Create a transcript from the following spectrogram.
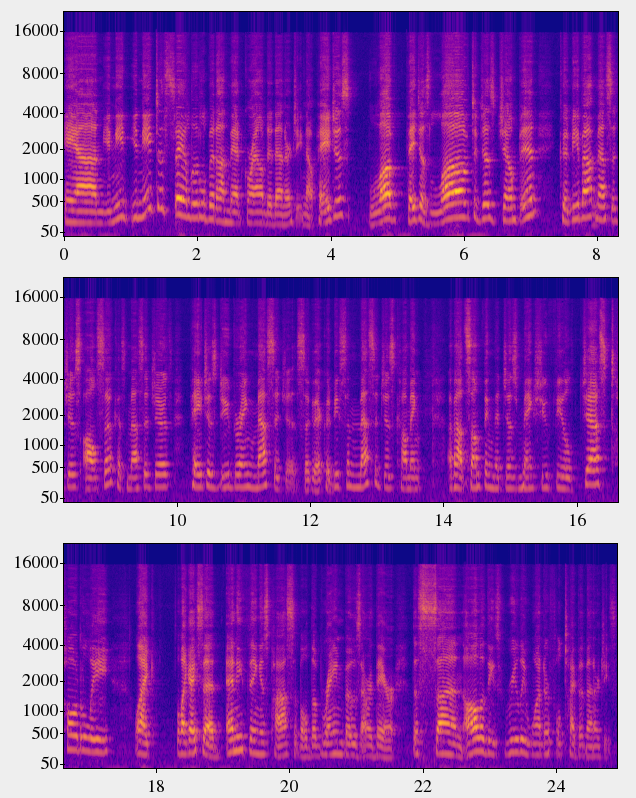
and you need you need to stay a little bit on that grounded energy now pages love they just love to just jump in could be about messages also because messages pages do bring messages so there could be some messages coming about something that just makes you feel just totally like like I said, anything is possible. The rainbows are there, the sun, all of these really wonderful type of energies.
